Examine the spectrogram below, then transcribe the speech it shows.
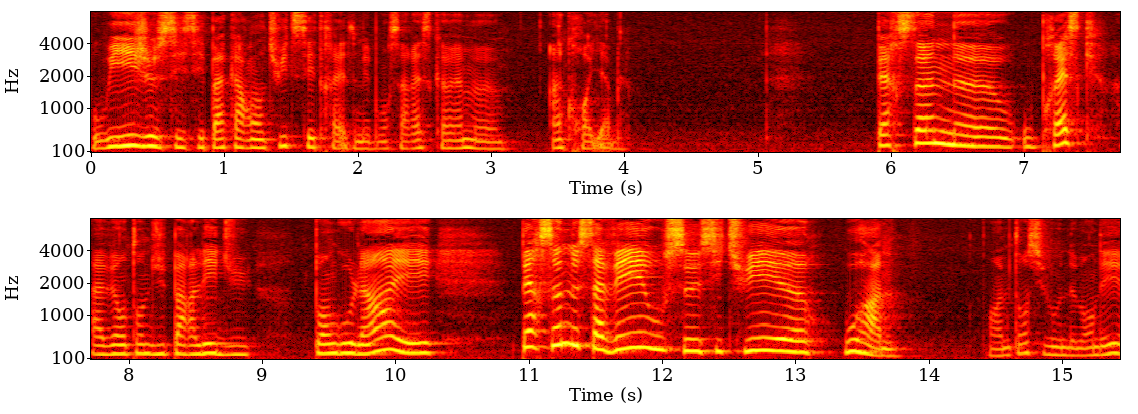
Oui, je sais, c'est pas 48, c'est 13, mais bon, ça reste quand même euh, incroyable. Personne, ou presque, avait entendu parler du pangolin et personne ne savait où se situait Wuhan. En même temps, si vous me demandez,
